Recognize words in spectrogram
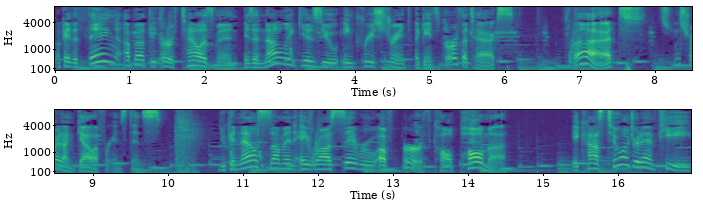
Okay, the thing about the Earth Talisman is it not only gives you increased strength against Earth attacks, but... Let's try it on Gala, for instance. You can now summon a Ra Seru of Earth called Palma. It costs 200 MP,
